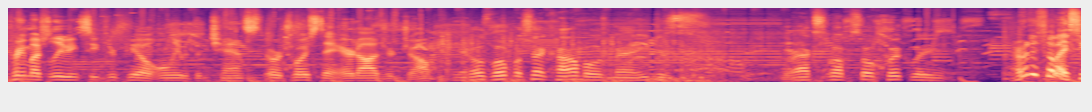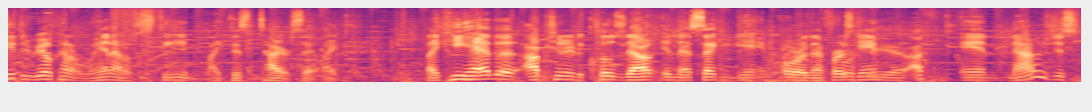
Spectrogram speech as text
Pretty much leaving C3PO only with the chance or choice to air dodge or jump. Yeah, those low percent combos, man. He just racks them up so quickly. I really feel like C3PO kind of ran out of steam like this entire set. Like, like he had the opportunity to close it out in that second game or in that first game, Yeah, I, and now he's just,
